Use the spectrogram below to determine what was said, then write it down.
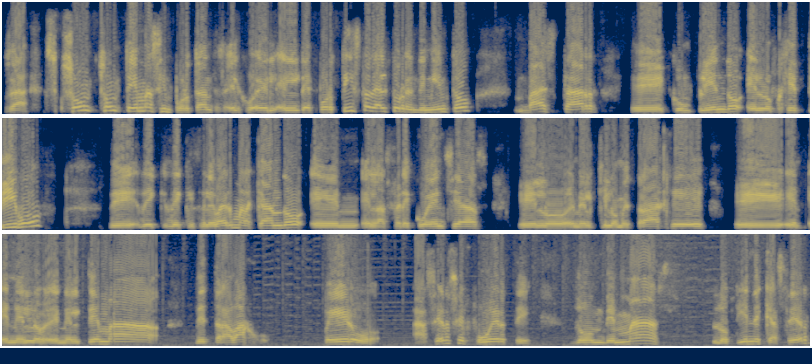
O sea, son, son temas importantes. El, el, deportista de alto rendimiento va a estar eh, cumpliendo el objetivo de, de, que se le va a ir marcando en, en las frecuencias, en, lo, en el kilometraje, eh, en, el, en el tema de trabajo. Pero hacerse fuerte donde más lo tiene que hacer,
